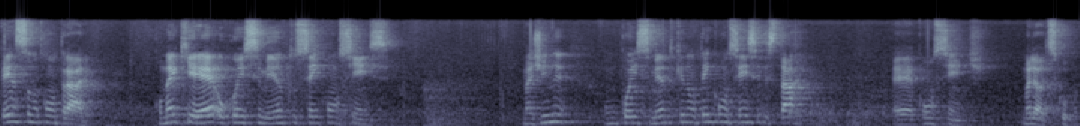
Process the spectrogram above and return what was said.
Pensa no contrário. Como é que é o conhecimento sem consciência? Imagine um conhecimento que não tem consciência de estar é, consciente. Melhor, desculpa.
